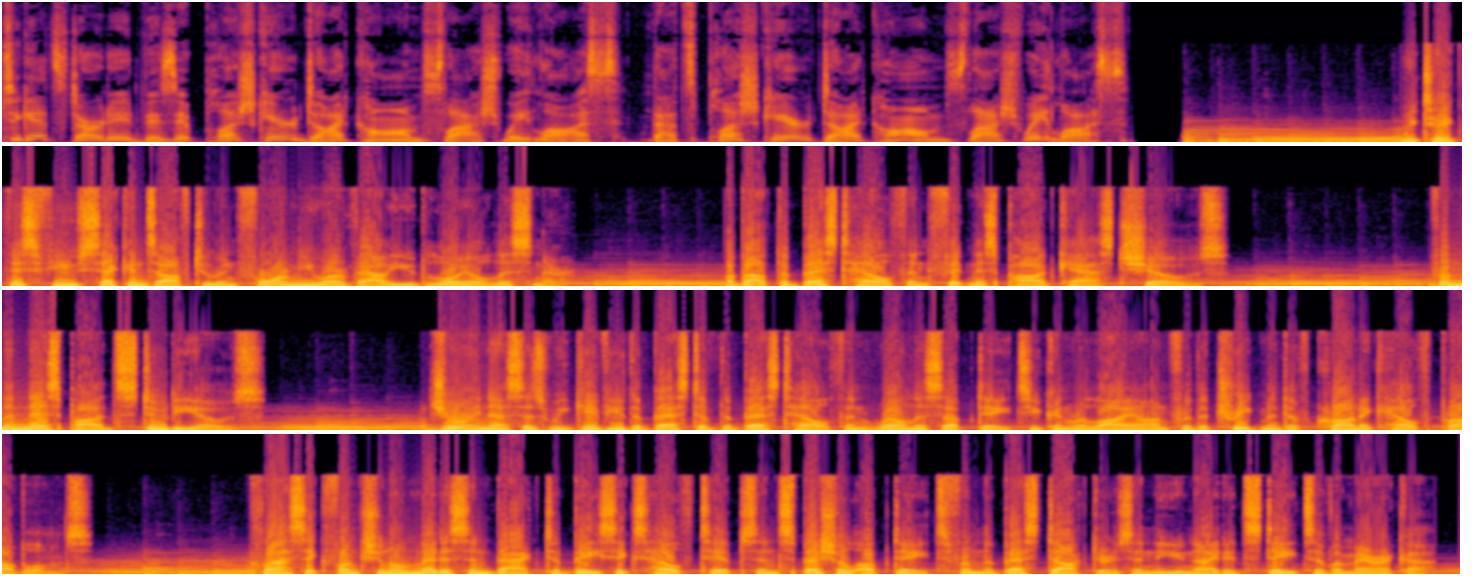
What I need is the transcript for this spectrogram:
To get started, visit plushcare.com slash weight loss. That's plushcare.com slash weight loss. We take this few seconds off to inform you, our valued loyal listener, about the best health and fitness podcast shows from the Nezpod studios. Join us as we give you the best of the best health and wellness updates you can rely on for the treatment of chronic health problems. Classic functional medicine back to basics health tips and special updates from the best doctors in the United States of America.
